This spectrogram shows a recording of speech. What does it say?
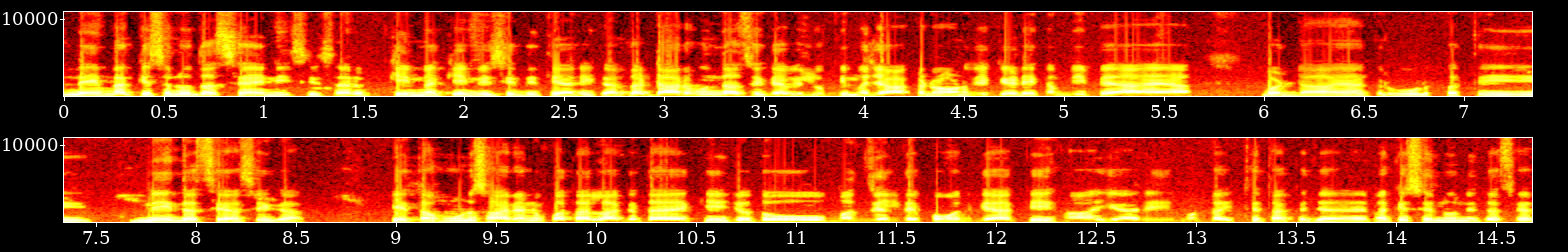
ਨਹੀਂ, ਮੈਂ ਕਿਸੇ ਨੂੰ ਦੱਸਿਆ ਹੀ ਨਹੀਂ ਸੀ ਸਰ ਕਿ ਮੈਂ KBC ਦੀ ਤਿਆਰੀ ਕਰਦਾ। ਡਰ ਹੁੰਦਾ ਸੀਗਾ ਵੀ ਲੋਕੀ ਮਜ਼ਾਕ ਉਡਾਉਣਗੇ, ਕਿਹੜੇ ਕੰਮੀ ਪਿਆ ਆ ਵੱਡਾ ਆਇਆ, ਕਰੋੜਪਤੀ। ਨਹੀਂ ਦੱਸਿਆ ਸੀਗਾ। ਇਹ ਤਾਂ ਹੁਣ ਸਾਰਿਆਂ ਨੂੰ ਪਤਾ ਲੱਗਦਾ ਹੈ ਕਿ ਜਦੋਂ ਮੰਜ਼ਿਲ ਤੇ ਪਹੁੰਚ ਗਿਆ ਕਿ ਹਾਂ ਯਾਰ, ਇਹ ਮੁੰਡਾ ਇੱਥੇ ਤੱਕ ਜਾਇਆ ਮੈਂ ਕਿਸੇ ਨੂੰ ਨਹੀਂ ਦੱਸਿਆ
